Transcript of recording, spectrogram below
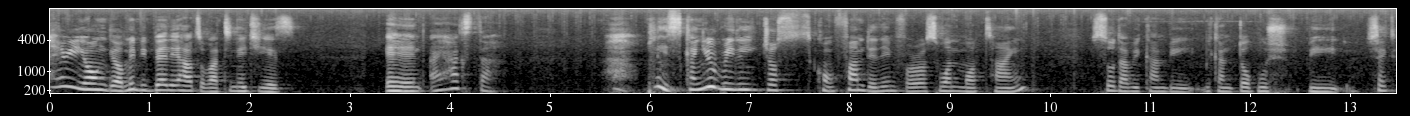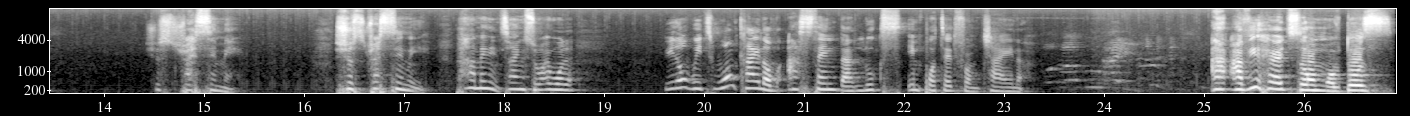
very young girl, maybe barely out of her teenage years. And I asked her, please, can you really just confirm the name for us one more time so that we can be, we can double sh- be, said, she's stressing me. She's stressing me. How many times do I want to, you know, with one kind of accent that looks imported from China. Have you heard some of those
